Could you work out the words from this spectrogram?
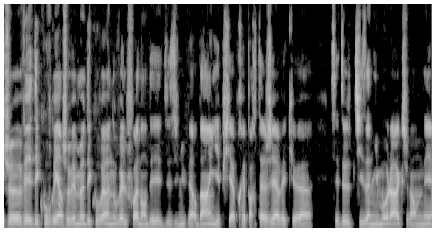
je vais découvrir, je vais me découvrir une nouvelle fois dans des, des univers dingues, et puis après partager avec euh, ces deux petits animaux là que je vais emmener,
